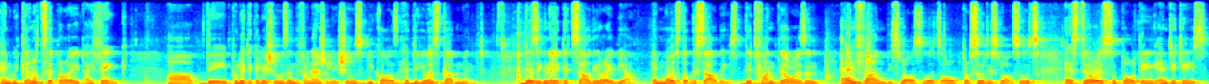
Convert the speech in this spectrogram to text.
And we cannot separate, I think, uh, the political issues and the financial issues because had the US government designated Saudi Arabia and most of the Saudis that fund terrorism and fund these lawsuits or pursue these lawsuits as terrorist supporting entities,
